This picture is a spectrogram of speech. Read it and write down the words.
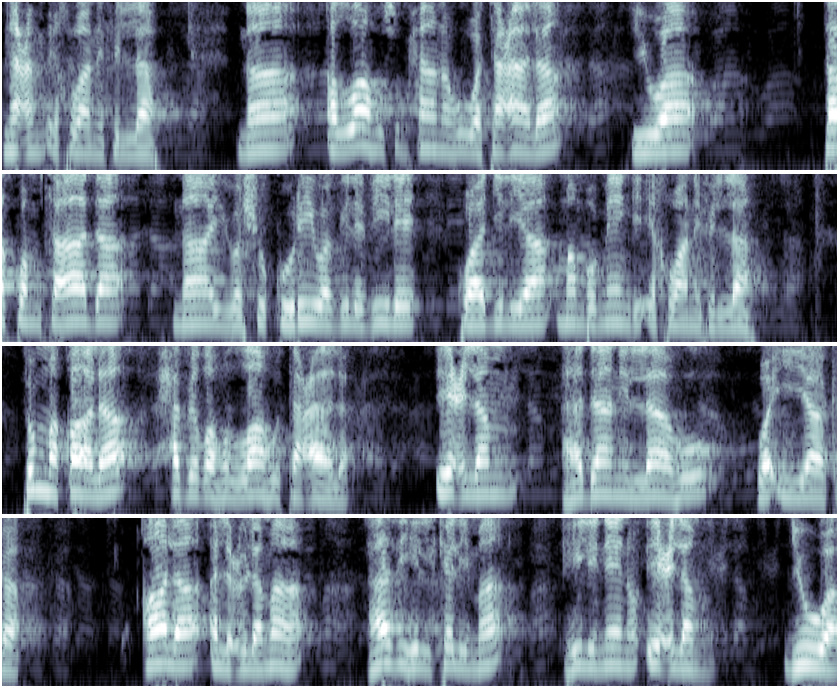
نعم إخواني في الله. نا الله سبحانه وتعالى يواتقوى مساعدة na yuashukuriwa vile vile kwa ajili ya mambo mengi ikhwani fillah ثم قال حفظه الله تعالى. اعلم هداني الله وإياك. قال العلماء هذه الكلمة هي نينو اعلم جوا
